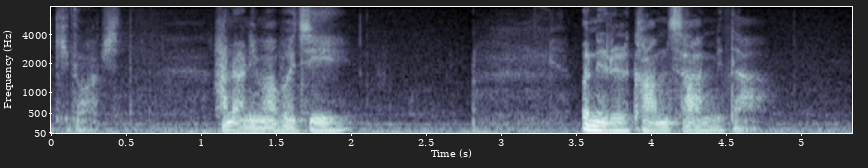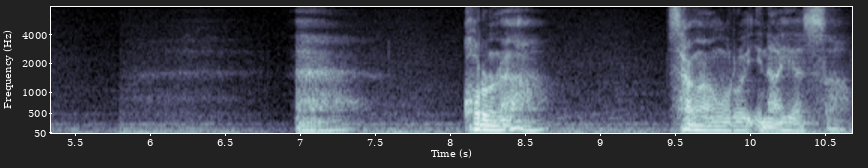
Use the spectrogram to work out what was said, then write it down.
기도합시다. 하나님 아버지, 은혜를 감사합니다. 아, 코로나 상황으로 인하여서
